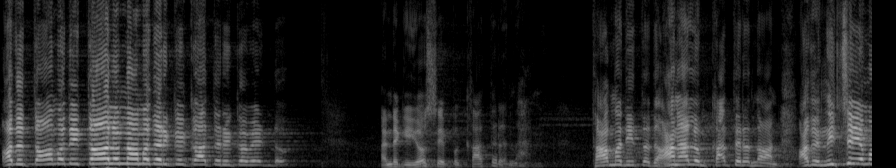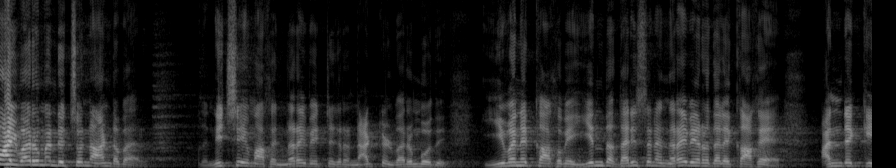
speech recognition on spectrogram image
அது தாமதித்தாலும் நாம் அதற்கு காத்திருக்க வேண்டும். அன்றைக்கு யோசிப்பு காத்திருந்தான். தாமதித்தது ஆனாலும் காத்திருந்தான். அது நிச்சயமாய் வரும் என்று சொன்ன ஆண்டவர். அது நிச்சயமாக நிறைவேற்றுகிற நாட்கள் வரும்போது இவனுக்காகவே இந்த தரிசனம் நிறைவேறுதலுக்காக அன்றைக்கு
